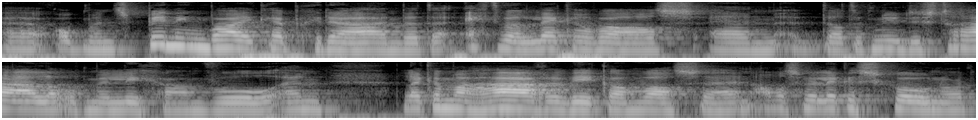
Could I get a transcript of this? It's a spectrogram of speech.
uh, op mijn spinningbike heb gedaan. Dat het echt wel lekker was. En dat ik nu de stralen op mijn lichaam voel. En lekker mijn haren weer kan wassen. En alles weer lekker schoon wordt.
